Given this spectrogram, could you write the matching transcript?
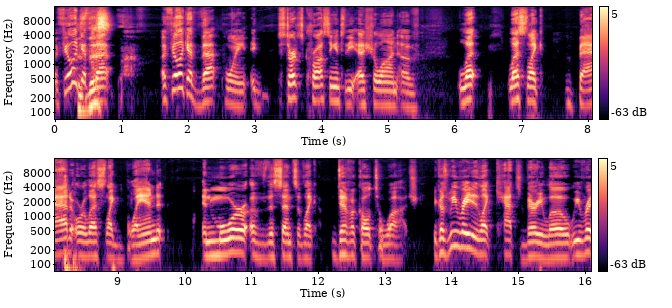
I feel like at this- that I feel like at that point it starts crossing into the echelon of let less like bad or less like bland and more of the sense of like difficult to watch because we rated like cats very low we ra-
